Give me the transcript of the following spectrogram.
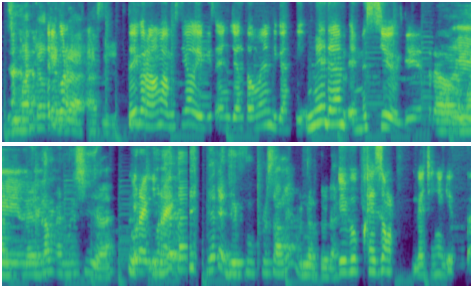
Zumapel Tadi Kendra asik. Jadi kurang nggak mesti ya ladies and gentlemen diganti mesdames et monsieur gitu. Oh, wih. Madam and Messi ya. Kurang Dia kurang. tadi dia kayak Jefu Presangnya bener tuh udah. Je vous présente bacanya gitu.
